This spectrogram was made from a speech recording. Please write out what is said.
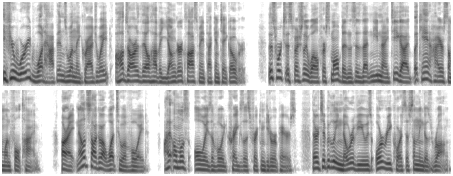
If you're worried what happens when they graduate, odds are they'll have a younger classmate that can take over. This works especially well for small businesses that need an IT guy but can't hire someone full time. Alright, now let's talk about what to avoid. I almost always avoid Craigslist for computer repairs. There are typically no reviews or recourse if something goes wrong.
